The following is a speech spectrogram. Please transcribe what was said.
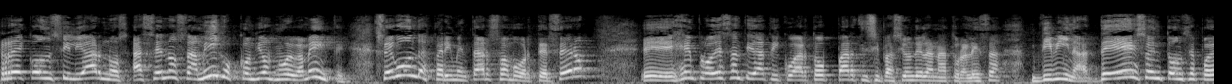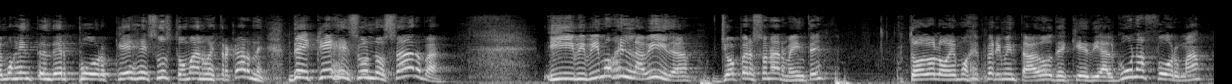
reconciliarnos, hacernos amigos con Dios nuevamente. Segundo, experimentar su amor. Tercero, eh, ejemplo de santidad. Y cuarto, participación de la naturaleza divina. De eso entonces podemos entender por qué Jesús toma nuestra carne, de qué Jesús nos salva. Y vivimos en la vida, yo personalmente, todo lo hemos experimentado, de que de alguna forma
